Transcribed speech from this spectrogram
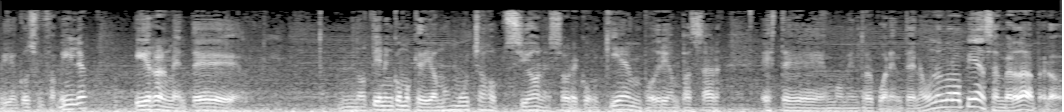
viven con su familia y realmente no tienen como que digamos muchas opciones sobre con quién podrían pasar este momento de cuarentena. Uno no lo piensa en verdad, pero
